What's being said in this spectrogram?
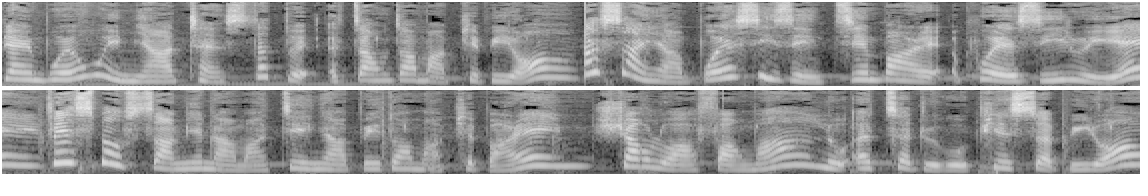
ပြိုင်ပွဲဝင်များထံဆက်သွယ်အကြောင်းကြားမှာဖြစ်ပြီးတော့သက်ဆိုင်ရာပွဲစီစဉ်ကျင်းပတဲ့အဖွဲ့အစည်းတွေရဲ့ Facebook စာမျက်နှာမှာကြေညာပေးသွားမှာဖြစ်ပါတယ်။ရှောက်လွာဖောင်မှာလိုအပ်ချက်တွေကိုဖြည့်ဆွတ်ပြီးတော့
